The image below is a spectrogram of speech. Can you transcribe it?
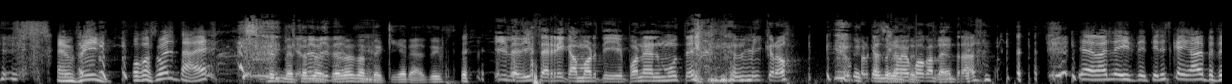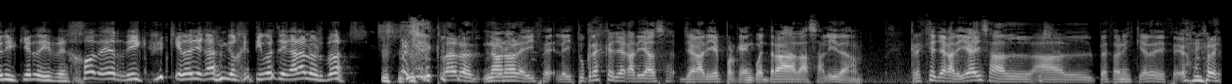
en fin, un poco suelta, ¿eh? Meter los dice? dedos donde quieras, dice. Y le dice Rick a Morty, pone el mute del micro, porque así no me puedo concentrar. Y además le dice, tienes que llegar al pezón izquierdo. Y dice, joder, Rick, quiero llegar, mi objetivo es llegar a los dos. Claro, no, no, le dice, le- ¿tú crees que llegarías, llegaríais porque encuentra la salida? ¿Crees que llegaríais al, al pezón izquierdo? Y dice, hombre,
